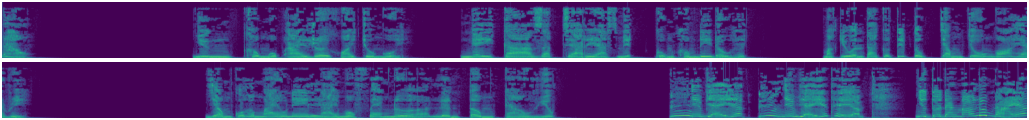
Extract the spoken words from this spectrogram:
nào. Nhưng không một ai rời khỏi chỗ ngồi. Ngay cả Zachariah Smith cũng không đi đâu hết. Mặc dù anh ta cứ tiếp tục chăm chú ngó Harry. Giọng của Hermione lại một phen nữa lên tông cao vút. Ừ, như vậy á, ừ, như vậy thì à, như tôi đang nói lúc nãy á,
